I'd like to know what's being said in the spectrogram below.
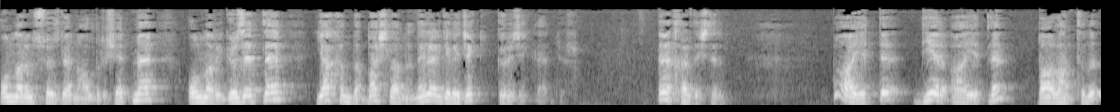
onların sözlerini aldırış etme, onları gözetle, yakında başlarına neler gelecek görecekler diyor. Evet kardeşlerim, bu ayette diğer ayetle bağlantılı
